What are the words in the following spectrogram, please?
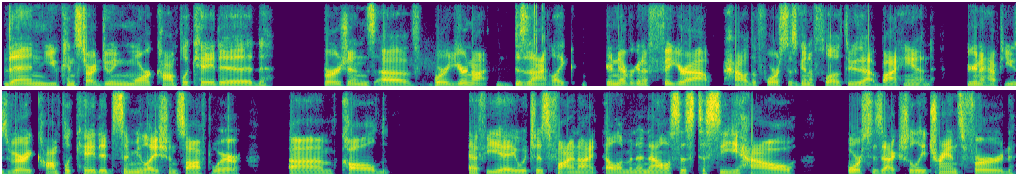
then you can start doing more complicated versions of where you're not design like you're never going to figure out how the force is going to flow through that by hand. You're going to have to use very complicated simulation software um, called FEA, which is finite element analysis, to see how force is actually transferred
